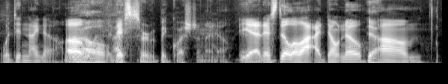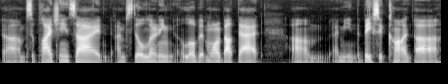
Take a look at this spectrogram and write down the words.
What didn't I know? Well, oh, that's sort of a big question. I know. Yeah, yeah there's still a lot I don't know. Yeah. Um, um, supply chain side, I'm still learning a little bit more about that. Um, I mean, the basic con- uh,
